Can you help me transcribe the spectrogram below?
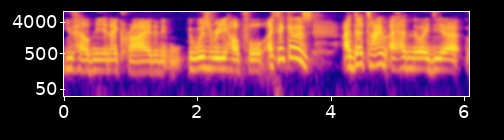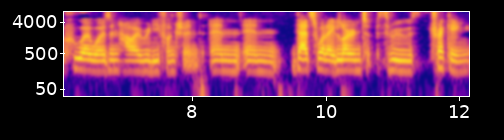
you held me and I cried and it it was really helpful I think I was at that time I had no idea who I was and how I really functioned and and that's what I learned through trekking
